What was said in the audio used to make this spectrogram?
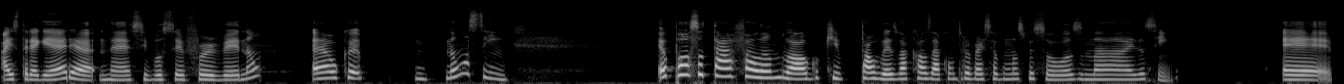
a estreguéria, né, se você for ver, não é o que. Não assim. Eu posso estar tá falando algo que talvez vá causar controvérsia a algumas pessoas, mas assim. É.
